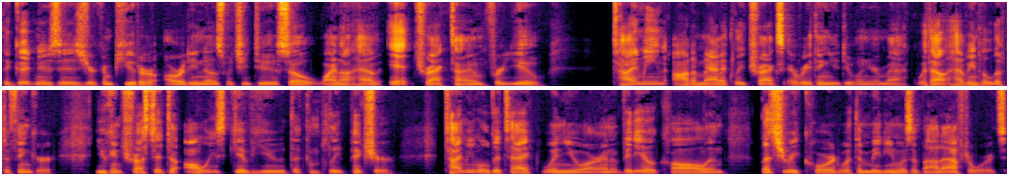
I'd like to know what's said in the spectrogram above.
The good news is your computer already knows what you do, so why not have it track time for you? Timing automatically tracks everything you do on your Mac without having to lift a finger. You can trust it to always give you the complete picture. Timing will detect when you are in a video call and lets you record what the meeting was about afterwards.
